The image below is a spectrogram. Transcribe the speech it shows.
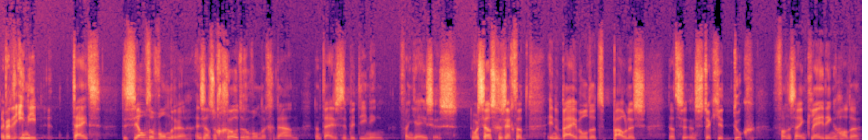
Er werden in die tijd dezelfde wonderen en zelfs een grotere wonder gedaan dan tijdens de bediening van Jezus. Er wordt zelfs gezegd dat in de Bijbel dat Paulus dat ze een stukje doek van zijn kleding hadden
